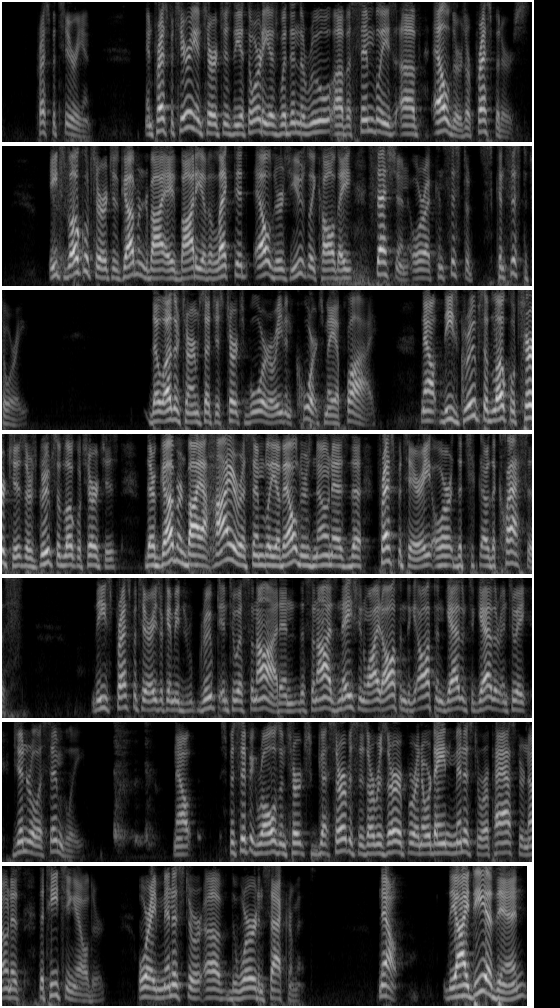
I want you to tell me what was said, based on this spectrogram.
Presbyterian. In Presbyterian churches, the authority is within the rule of assemblies of elders or presbyters. Each local church is governed by a body of elected elders, usually called a session or a consistory though other terms such as church board or even courts may apply. Now, these groups of local churches, there's groups of local churches, they're governed by a higher assembly of elders known as the presbytery or the, or the classis. These presbyteries can be grouped into a synod, and the synods nationwide often, often gather together into a general assembly. Now, specific roles in church services are reserved for an ordained minister or pastor known as the teaching elder or a minister of the word and sacrament. Now, the idea then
